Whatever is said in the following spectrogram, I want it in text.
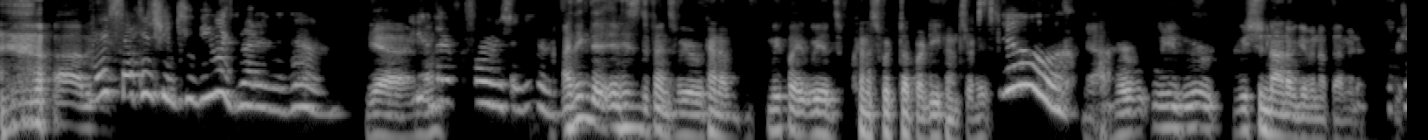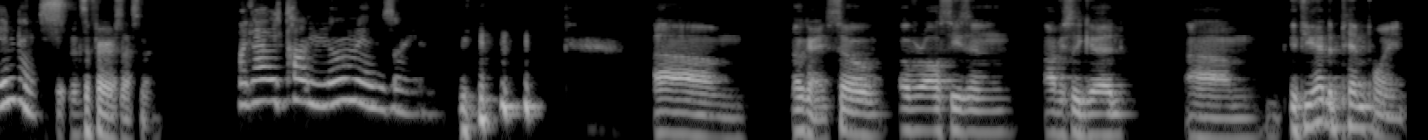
Uh, Their second string QB was better than him. yeah, He had better performance than him. I think that in his defense, we were kind of we played we had kind of switched up our defense, right? Still, Yeah, we're, we we we should not have given up that many. goodness. It's a fair assessment. My guy was caught in no man's land. um. Okay, so overall season obviously good. Um, if you had to pinpoint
